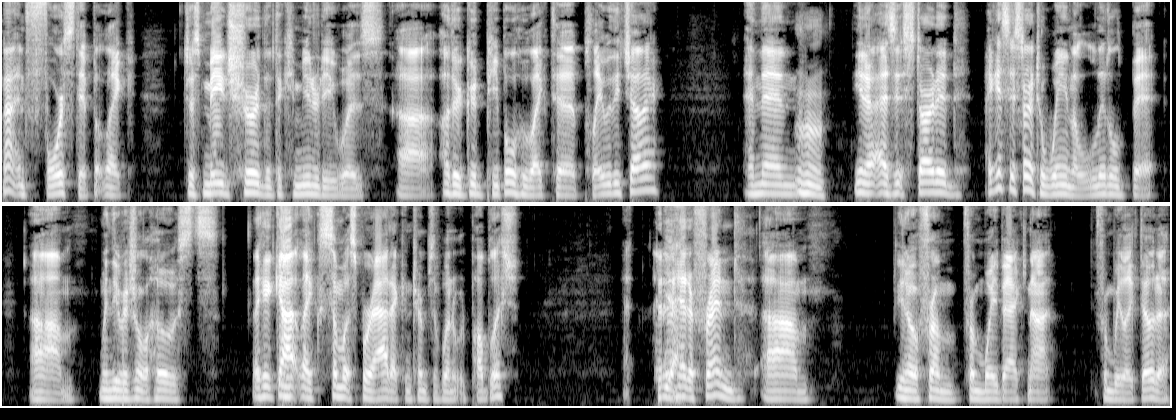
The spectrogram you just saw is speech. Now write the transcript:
not enforced it but like just made sure that the community was uh, other good people who like to play with each other and then Mhm. You know as it started i guess it started to wane a little bit um, when the original hosts like it got like somewhat sporadic in terms of when it would publish. And Yeah. i had a friend um, you know from from way back not from we like dota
